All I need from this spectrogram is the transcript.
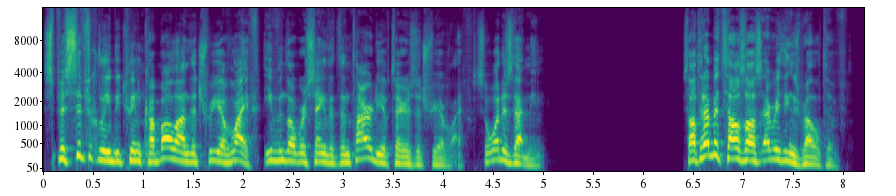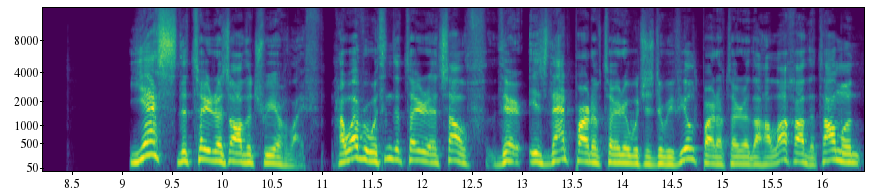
specifically between Kabbalah and the tree of life, even though we're saying that the entirety of Torah is the tree of life. So what does that mean? So Rebbe tells us everything is relative. Yes, the Torah is all the tree of life. However, within the Torah itself, there is that part of Torah which is the revealed part of Torah, the halacha, the Talmud,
